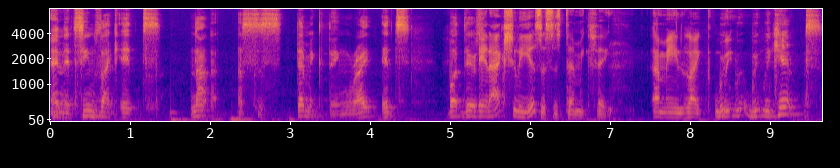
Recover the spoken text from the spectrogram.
and it seems like it's not a, a systemic thing, right? It's but there's It actually is a systemic thing. I mean, like we, we, we, we can't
